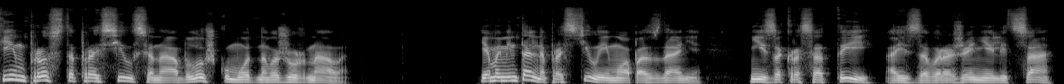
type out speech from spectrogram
Ким просто просился на обложку модного журнала. Я моментально простила ему опоздание, не из-за красоты, а из-за выражения лица.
